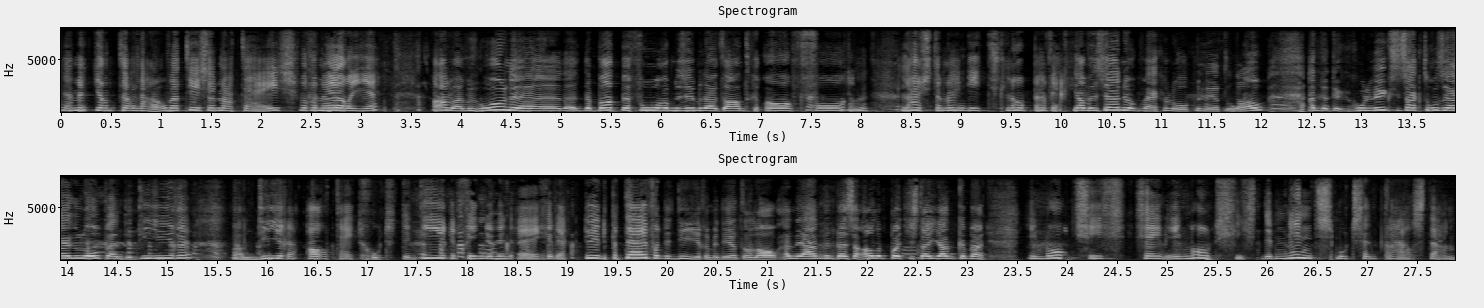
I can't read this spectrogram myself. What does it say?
Ja, met Jan Terlouw. Wat is er, Matthijs? Waarom huil je? Ah, we hebben gewoon eh, een debat met Forum is helemaal uit de hand. Oh, Forum. Luister maar niet. Loop weg. Ja, we zijn ook weggelopen, meneer Terlouw. En de, de GroenLinks is achter ons aangelopen. En de dieren. Nou, dieren altijd goed. De dieren vinden hun eigen weg. De Partij voor de Dieren, meneer Terlouw. En ja, we best alle potjes staan janken. Maar emoties zijn emoties. De mens moet centraal staan.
